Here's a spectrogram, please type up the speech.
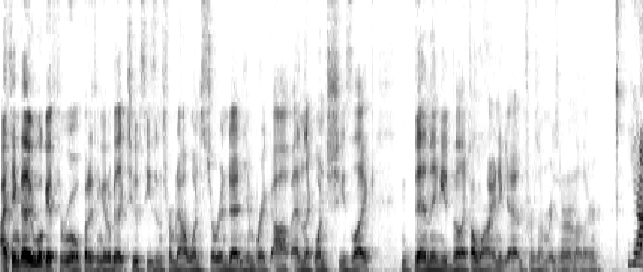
I think that we'll get through it, but I think it'll be like two seasons from now once Dorinda and him break up, and like once she's like, then they need to like align again for some reason or another. Yeah,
